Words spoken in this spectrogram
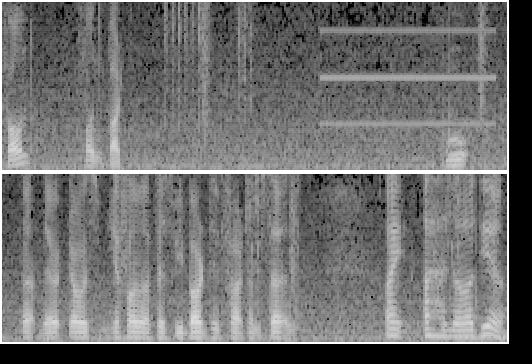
Phone? Phone's bugged. お Ah, there it goes. Your phone appears to be bugged, in fact, I'm certain. I I had no idea.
